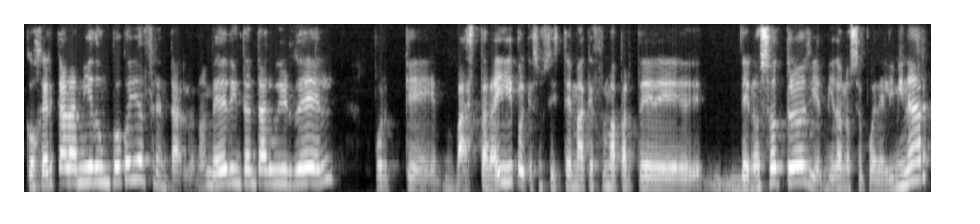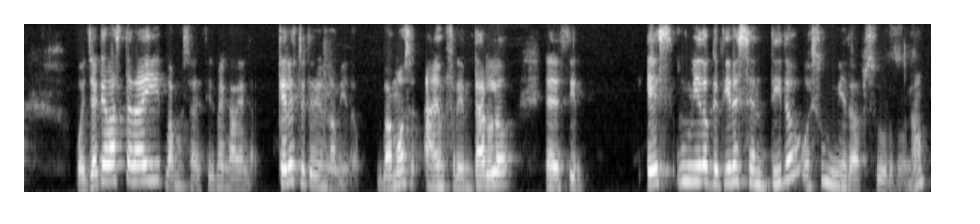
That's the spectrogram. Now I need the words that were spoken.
coger cada miedo un poco y enfrentarlo, ¿no? En vez de intentar huir de él, porque va a estar ahí, porque es un sistema que forma parte de nosotros y el miedo no se puede eliminar, pues ya que va a estar ahí, vamos a decir, venga, venga, ¿qué le estoy teniendo miedo? Vamos a enfrentarlo y a decir, ¿es un miedo que tiene sentido o es un miedo absurdo, no?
